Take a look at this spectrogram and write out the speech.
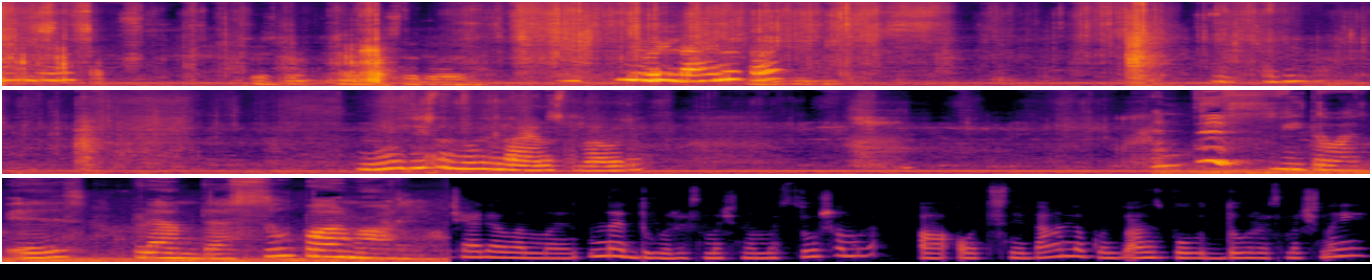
cucumber. Щось тут 90 доларів. Не виглядає на так? Ну, дійсно не виглядає на 100 доларів. And this videoet is Blanda Super Mario. Вечеряли ми не дуже смачними сушами, а от сніданок у нас був дуже смачний,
